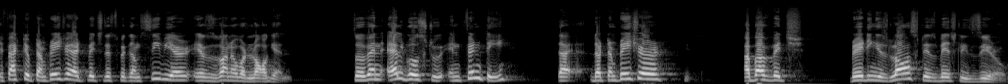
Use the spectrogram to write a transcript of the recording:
effective temperature at which this becomes severe is 1 over log L. So when L goes to infinity, the, the temperature above which braiding is lost is basically 0.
